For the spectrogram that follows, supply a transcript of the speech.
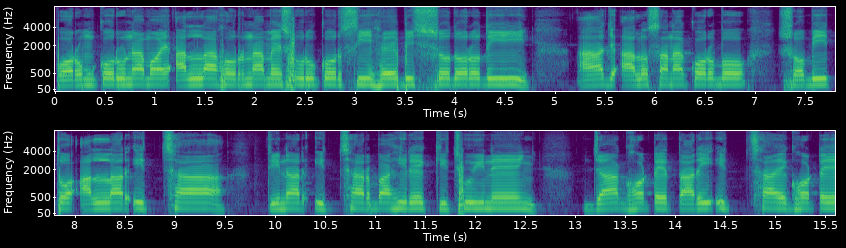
পরম করুণাময় আল্লাহর নামে শুরু করছি হে বিশ্বদরদি আজ আলোচনা করব সবই তো আল্লাহর ইচ্ছা, তিনার ইচ্ছার বাহিরে কিছুই নেই। যা ঘটে তারই ইচ্ছায় ঘটে।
